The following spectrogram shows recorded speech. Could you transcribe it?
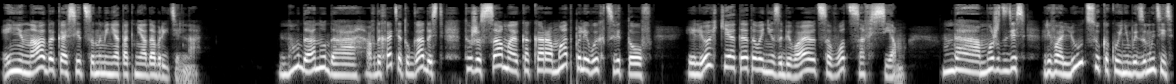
И не надо коситься на меня так неодобрительно. Ну да, ну да, а вдыхать эту гадость то же самое, как аромат полевых цветов, и легкие от этого не забиваются вот совсем. Да, может здесь революцию какую-нибудь замутить,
